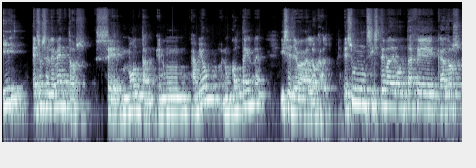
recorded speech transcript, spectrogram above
y esos elementos se montan en un camión, en un container, y se llevan al local. Es un sistema de montaje, Carlos,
